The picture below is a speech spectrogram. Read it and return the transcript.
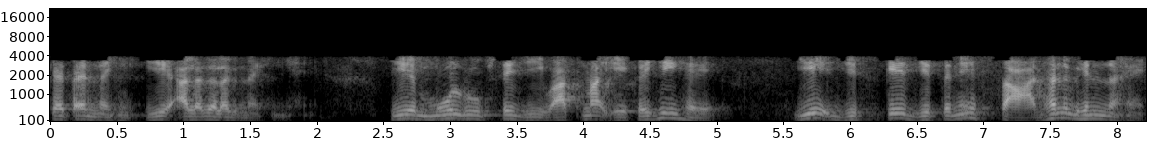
कहता है, नहीं, ये अलग अलग नहीं है। ये मूल रूप से जीवात्मा एक ही है ये जिसके जितने साधन भिन्न हैं,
